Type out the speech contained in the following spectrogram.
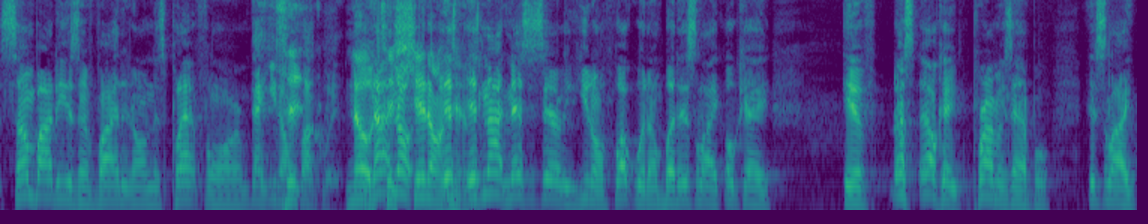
somebody is invited on this platform. that he don't To- fuck with. No, Not- to no, shit on it's, him. It's not necessarily you don't fuck with him, but it's like okay, if that's okay. Prime example. It's like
